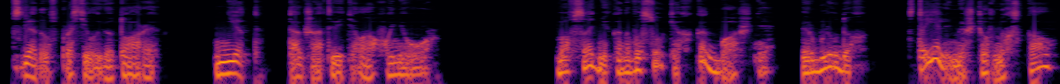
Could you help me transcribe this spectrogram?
– взглядом спросил ее Туарек. «Нет», – также ответила Афаниор. Во всадника на высоких, как башни, верблюдах стояли меж черных скал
